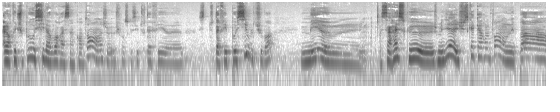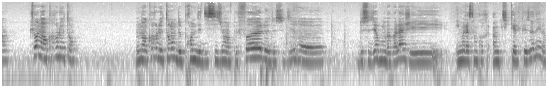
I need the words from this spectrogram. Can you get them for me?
alors que tu peux aussi l'avoir à 50 ans, hein, je, pense que c'est tout, à fait, euh, tout à fait possible, tu vois. Mais euh, ça reste que, euh, je me dis, jusqu'à 40 ans, on n'est pas... Tu vois, on a encore le temps. On a encore le temps de prendre des décisions un peu folles, de se dire, de se dire bon, bah voilà, il me reste encore un petit quelques années, là.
